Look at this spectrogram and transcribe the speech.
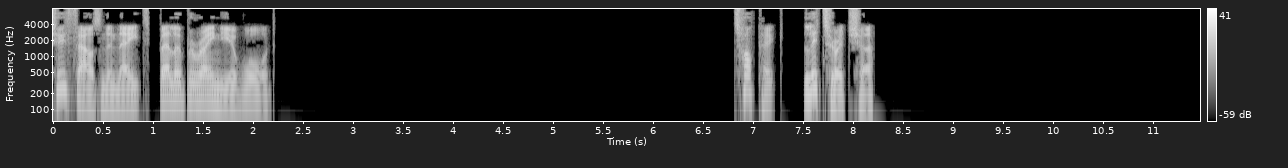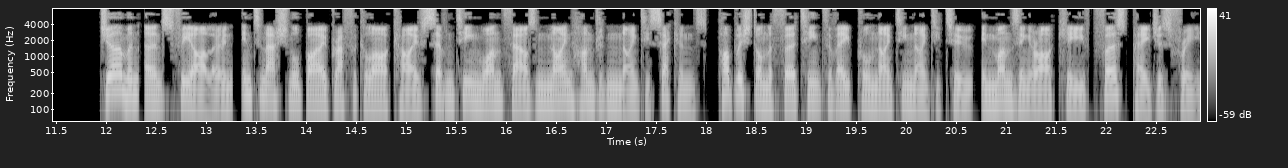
2008 Béla Barényi Award. Topic Literature German Ernst Fiala in International Biographical Archive 17 1990 seconds, published on the 13th of April 1992 in Munzinger Archive. First pages free.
